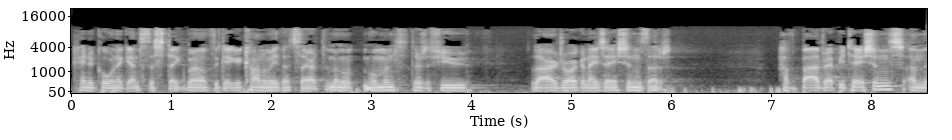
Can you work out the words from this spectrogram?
kind of going against the stigma of the gig economy that's there at the mo- moment. There's a few large organisations that have bad reputations, and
